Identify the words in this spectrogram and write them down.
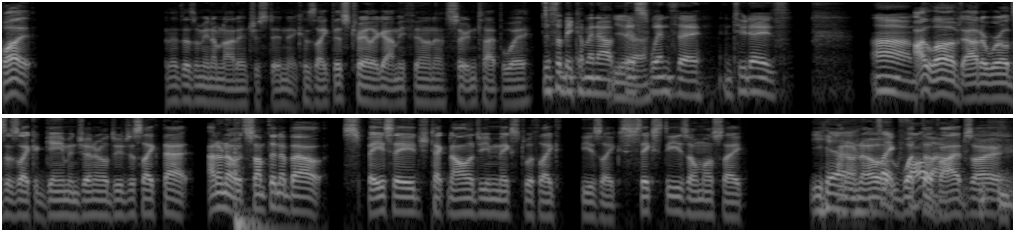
But that doesn't mean I'm not interested in it because like this trailer got me feeling a certain type of way. This will be coming out this Wednesday in two days. Um, I loved Outer Worlds as like a game in general, dude. Just like that. I don't know. It's something about space age technology mixed with like these like 60s, almost like Yeah. I don't know like what Fallout. the vibes are.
